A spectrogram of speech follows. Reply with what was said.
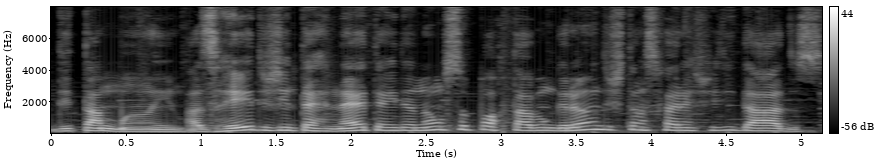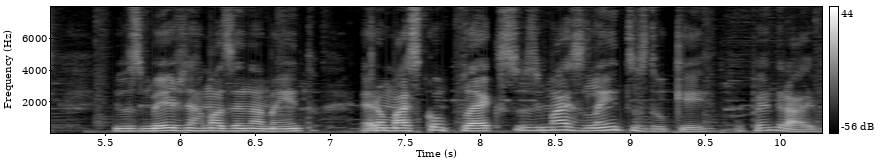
de tamanho, as redes de internet ainda não suportavam grandes transferências de dados e os meios de armazenamento eram mais complexos e mais lentos do que o pendrive.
